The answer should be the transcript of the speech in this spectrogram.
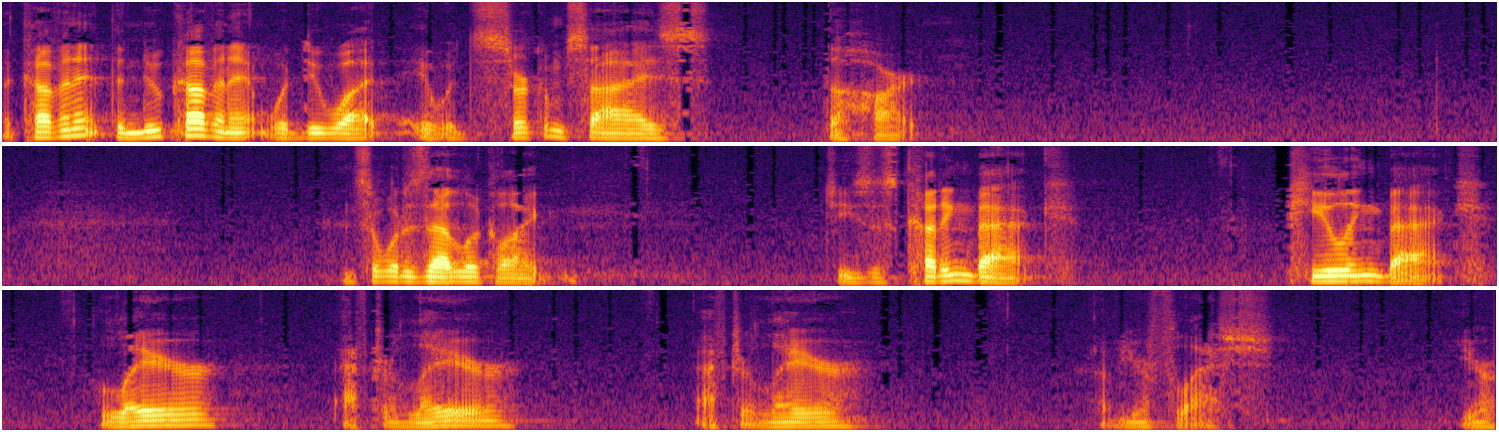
The covenant, the new covenant would do what? It would circumcise the heart. And so, what does that look like? Jesus cutting back, peeling back layer after layer after layer of your flesh, your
